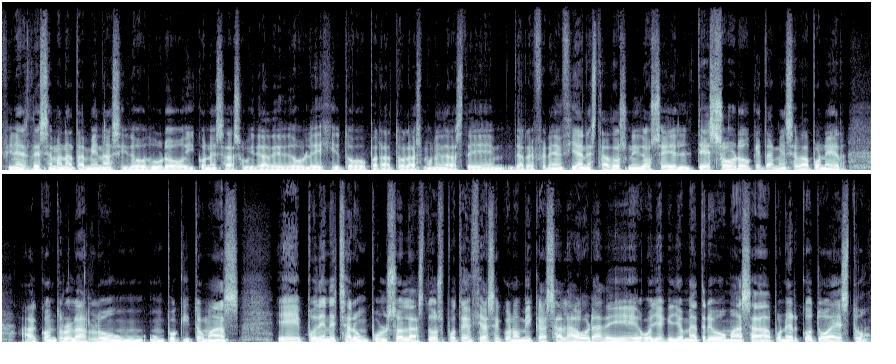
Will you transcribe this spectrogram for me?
Fines de semana también ha sido duro y con esa subida de doble dígito para todas las monedas de, referencia. En Estados Unidos el Tesoro, que también se va a poner a controlarlo un, poquito más. Eh, ¿Pueden echar un pulso las dos potencias económicas a la hora de, oye, que yo me atrevo más a poner coto a esto,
